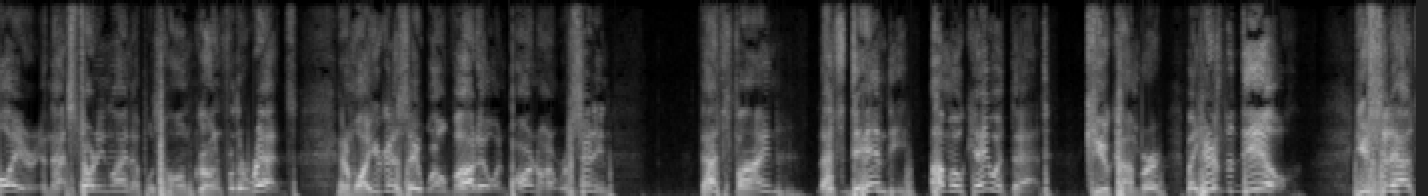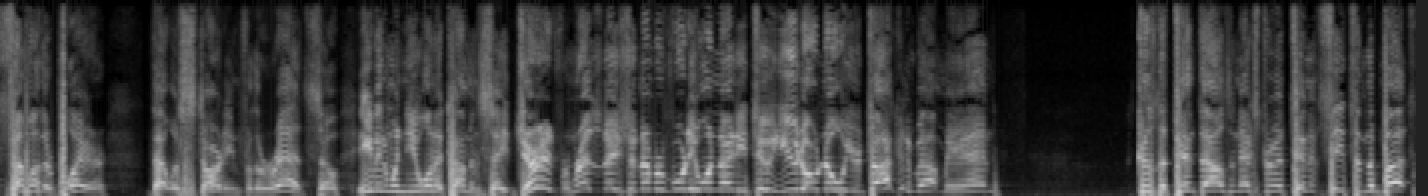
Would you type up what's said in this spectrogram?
player in that starting lineup was homegrown for the Reds. And while you're going to say, well, Votto and Barnhart were sitting, that's fine. That's dandy. I'm okay with that, cucumber. But here's the deal you should have had some other player that was starting for the Reds. So even when you want to come and say, Jared from Reds Nation number 4192, you don't know what you're talking about, man. Because the 10,000 extra attendance seats in the butts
